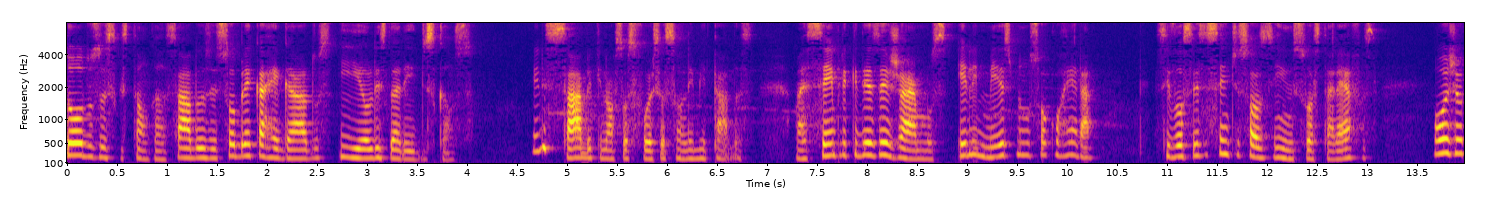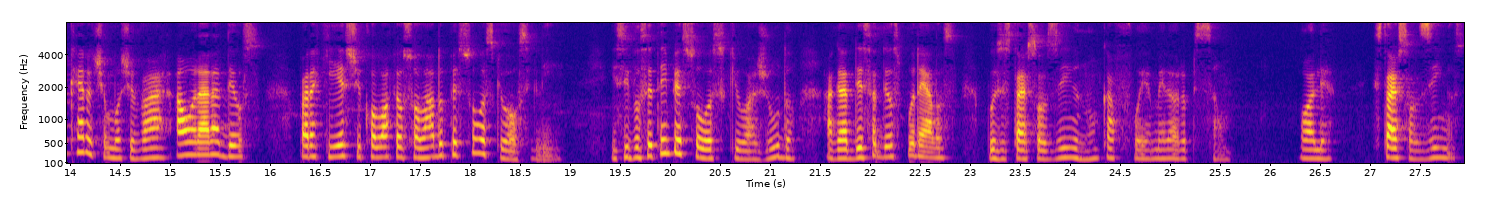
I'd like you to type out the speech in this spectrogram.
todos os que estão cansados e sobrecarregados, e eu lhes darei descanso. Ele sabe que nossas forças são limitadas, mas sempre que desejarmos, Ele mesmo nos socorrerá. Se você se sente sozinho em suas tarefas, hoje eu quero te motivar a orar a Deus para que este coloque ao seu lado pessoas que o auxiliem. E se você tem pessoas que o ajudam, agradeça a Deus por elas, pois estar sozinho nunca foi a melhor opção. Olha, estar sozinhos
